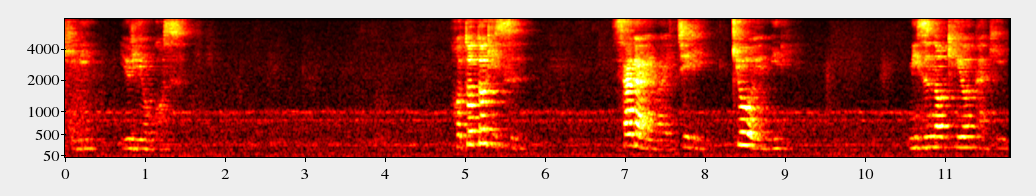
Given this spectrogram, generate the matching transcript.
君揺り起こす。ホトトギス佐賀へは一里。今日へ見り水の清滝。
